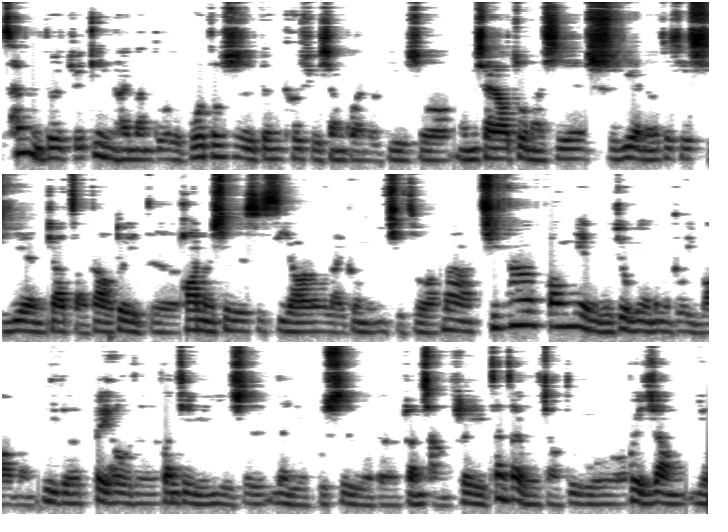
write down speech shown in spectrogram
参与的决定还蛮多的，不过都是跟科学相关的。比如说，我们现在要做哪些实验呢？这些实验就要找到对的 partner，甚至是 CRO 来跟我们一起做。那其他方面我就没有那么多 involvement。一个背后的关键原因也是，那也不是我的专长。所以站在我的角度，我会让有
